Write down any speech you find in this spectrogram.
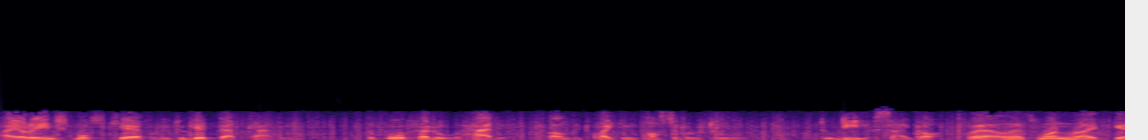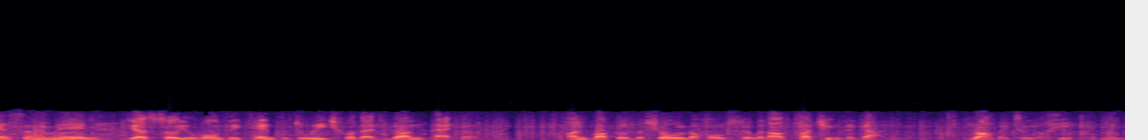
I arranged most carefully to get that cabin. The poor fellow who had it found it quite impossible to to leave Saigon. Well, that's one right guess I made. Just so you won't be tempted to reach for that gun packer. Unbuckle the shoulder holster without touching the gun. Drop it to your feet. hmm?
